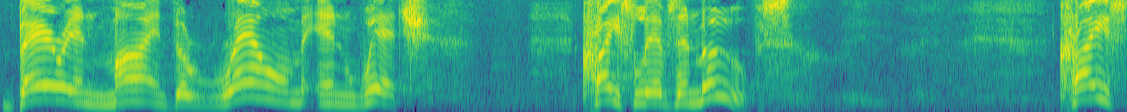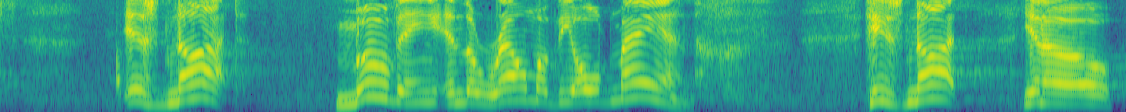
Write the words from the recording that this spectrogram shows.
bear in mind the realm in which Christ lives and moves. Christ is not moving in the realm of the old man. He's not, you know,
